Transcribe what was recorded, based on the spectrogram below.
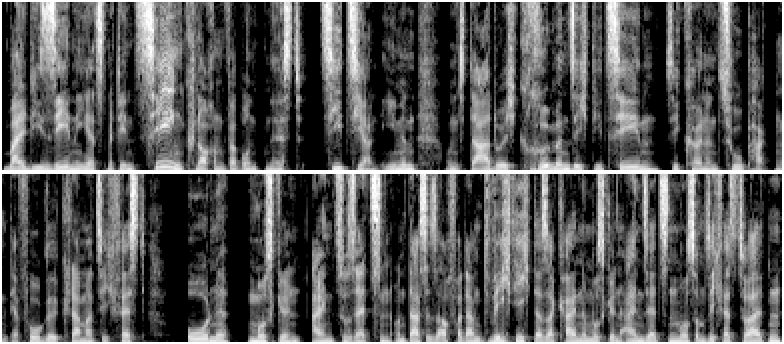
Weil die Sehne jetzt mit den Zehenknochen verbunden ist, zieht sie an ihnen und dadurch krümmen sich die Zehen, sie können zupacken. Der Vogel klammert sich fest, ohne Muskeln einzusetzen. Und das ist auch verdammt wichtig, dass er keine Muskeln einsetzen muss, um sich festzuhalten,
